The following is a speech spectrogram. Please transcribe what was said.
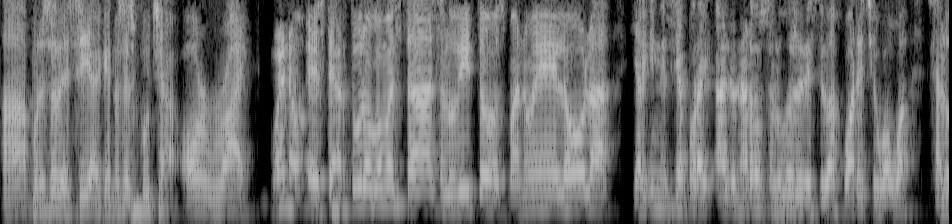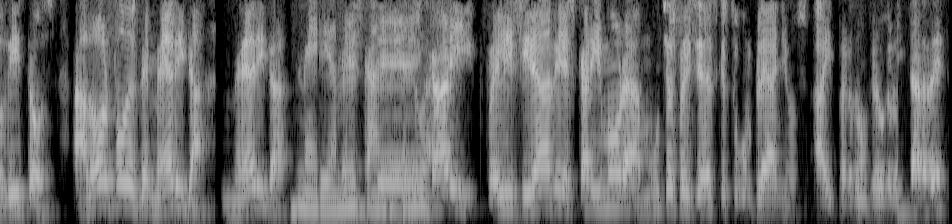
Ah, por eso decía que no se escucha. All right. Bueno, este Arturo, ¿cómo estás? Saluditos. Manuel, hola. Y alguien decía por ahí, ah, Leonardo, saludos desde Ciudad Juárez, Chihuahua. Saluditos. Adolfo desde Mérida. Mérida. Mérida, me encanta ese Este, lugar. Cari, felicidades, Cari Mora. Muchas felicidades que es tu cumpleaños. Ay, perdón, creo que lo vi tarde,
